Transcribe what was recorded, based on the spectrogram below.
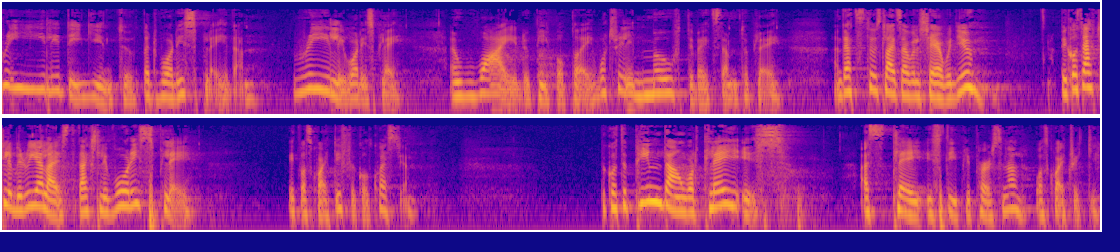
really dig into, but what is play then? Really, what is play? And why do people play? What really motivates them to play? And that's two slides I will share with you. Because actually we realized that actually what is play? It was quite a difficult question. Because to pin down what play is, as play is deeply personal, was quite tricky.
